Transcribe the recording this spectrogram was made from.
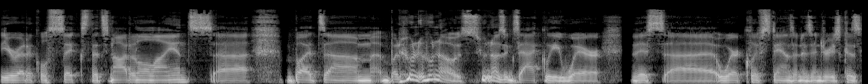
theoretical six that's not an alliance. Uh, but um, but who who knows? Who knows exactly where this uh, where Cliff stands on his injuries? Because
